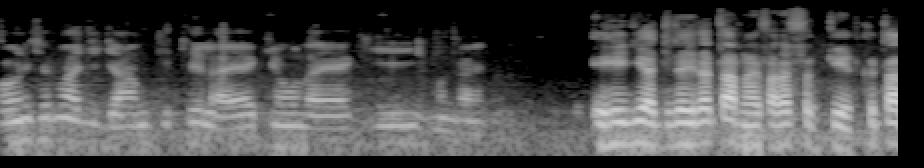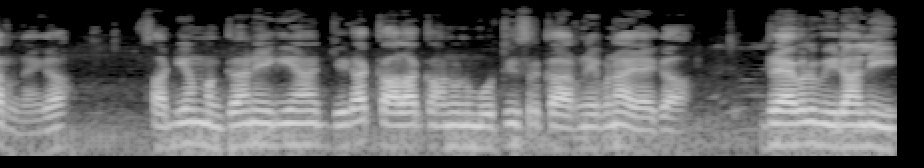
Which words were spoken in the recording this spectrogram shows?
ਪਵਨ ਸ਼ਰਮਾ ਅੱਜ ਜਾਮ ਕਿੱਥੇ ਲਾਇਆ ਕਿਉਂ ਲਾਇਆ ਕੀ ਮੰਗਾਂ ਨੇ? ਇਹ ਜੀ ਅੱਜ ਦਾ ਜਿਹੜਾ ਧਰਨਾ ਹੈ ਸਾਰਾ ਸੰਕੇਤਕ ਧਰਨਾ ਹੈਗਾ। ਸਾਡੀਆਂ ਮੰਗਾਂ ਨੇਗੀਆਂ ਜਿਹੜਾ ਕਾਲਾ ਕਾਨੂੰਨ ਮੋਦੀ ਸਰਕਾਰ ਨੇ ਬਣਾਇਆ ਹੈਗਾ ਡਰਾਈਵਰ ਵੀਰਾਂ ਲਈ।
